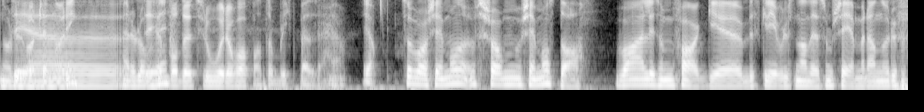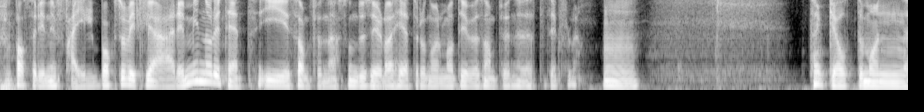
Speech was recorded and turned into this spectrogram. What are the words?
når du var tenåring. Er det lov å si? både tror og håper at det har blitt bedre. Ja. ja. Så hva skjer med, skjer med oss da? Hva er liksom fagbeskrivelsen av det som skjer med deg når du passer inn i feil boks og virkelig er en minoritet i samfunnet, som du sier da, heteronormative samfunn i dette tilfellet? Mm. tenker at man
